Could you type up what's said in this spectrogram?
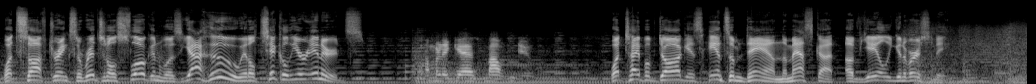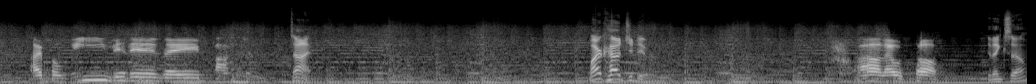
What soft drink's original slogan was Yahoo! It'll tickle your innards. I'm going to guess Mountain Dew. What type of dog is Handsome Dan, the mascot of Yale University? I believe it is a boxer. Time. Mark, how'd you do? Oh, that was tough. You think so?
